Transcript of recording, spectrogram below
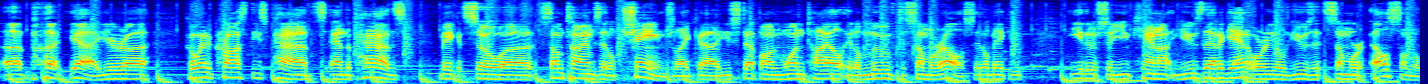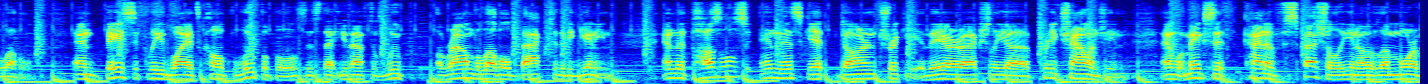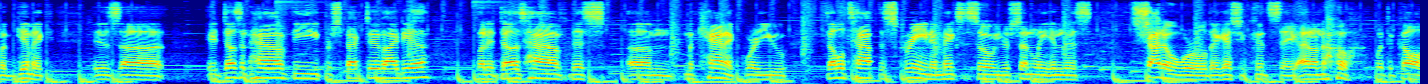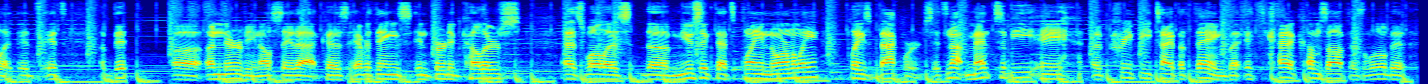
Uh, but yeah, you're uh, going across these paths, and the paths make it so uh, sometimes it'll change. Like uh, you step on one tile, it'll move to somewhere else. It'll make it either so you cannot use that again, or you'll use it somewhere else on the level. And basically, why it's called loopables is that you have to loop around the level back to the beginning. And the puzzles in this get darn tricky. They are actually uh, pretty challenging. And what makes it kind of special, you know, more of a gimmick, is uh, it doesn't have the perspective idea, but it does have this um, mechanic where you double tap the screen and makes it so you're suddenly in this shadow world, I guess you could say. I don't know what to call it. It's it's a bit uh, unnerving, I'll say that, because everything's inverted colors as well as the music that's playing normally plays backwards. It's not meant to be a, a creepy type of thing, but it kind of comes off as a little bit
